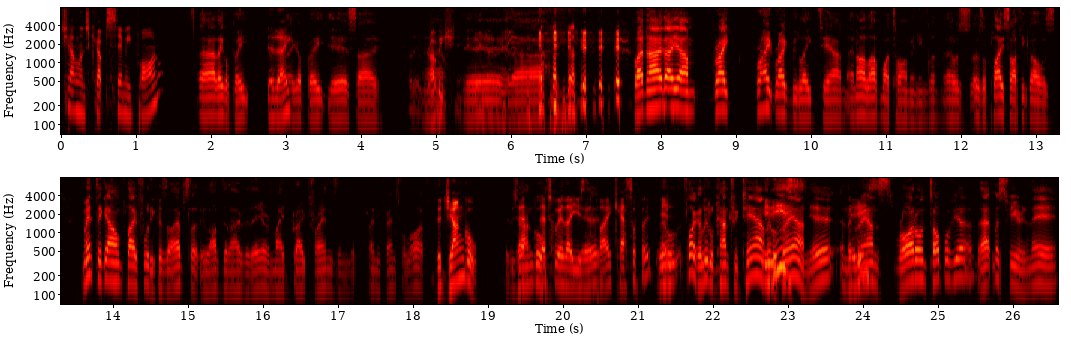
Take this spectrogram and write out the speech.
Challenge Cup semi-final? Uh, they got beat. Did they? They got beat. Yeah. So. Oh, they're uh, rubbish now. Yeah. uh, but no, they um great. Great rugby league town, and I love my time in England. It was it was a place I think I was meant to go and play footy because I absolutely loved it over there and made great friends and got plenty of friends for life. The jungle. The Was that- jungle. that's where they used to play, Castleford. Little, it's like a little country town, It little is. ground, yeah. And the It is. ground's right on top of you. The atmosphere in there,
